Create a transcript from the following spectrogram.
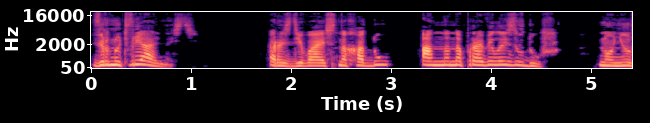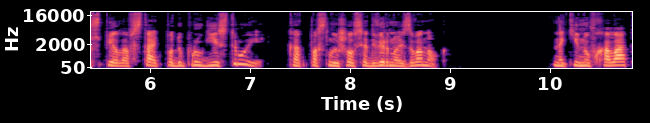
вернуть в реальность. Раздеваясь на ходу, Анна направилась в душ, но не успела встать под упругие струи, как послышался дверной звонок. Накинув халат,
